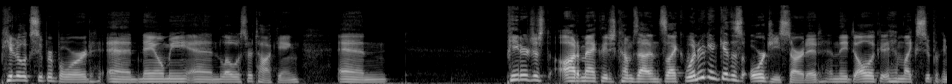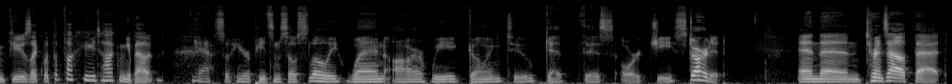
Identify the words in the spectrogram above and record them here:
Peter looks super bored, and Naomi and Lois are talking, and Peter just automatically just comes out and it's like, when are we gonna get this orgy started? And they all look at him like super confused, like, what the fuck are you talking about? Yeah, so he repeats himself so slowly. When are we going to get this orgy started? And then turns out that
